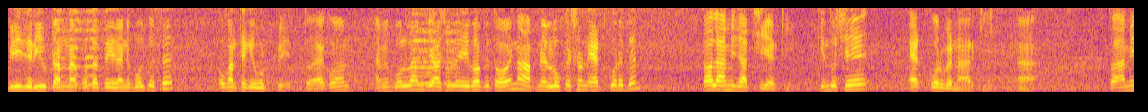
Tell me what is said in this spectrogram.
ব্রিজের ইউটার্ন না কোথা থেকে জানি বলতেছে, ওখান থেকে উঠবে। তো এখন আমি বললাম যে, আসলে এইভাবে তো হয় না, আপনি লোকেশন অ্যাড করে দেন, তাহলে আমি যাচ্ছি আর কি। কিন্তু সে অ্যাড করবে না আর কি হ্যাঁ। তো আমি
